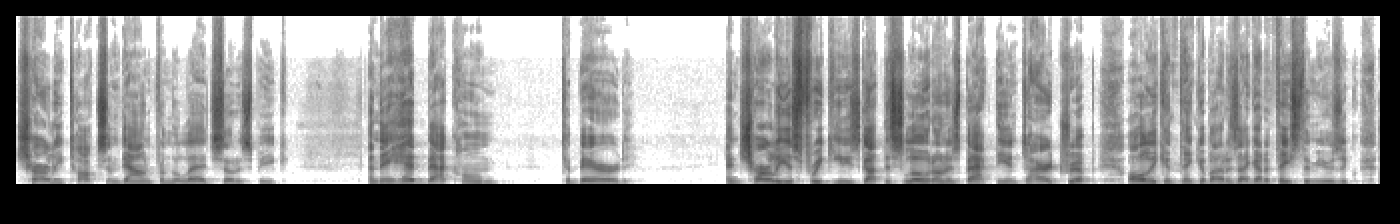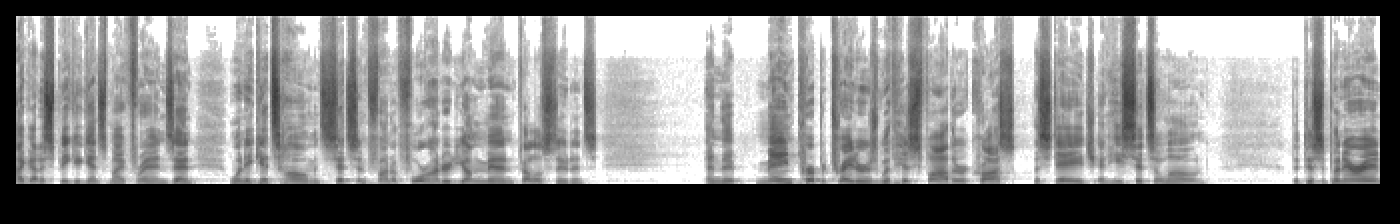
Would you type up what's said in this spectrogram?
Charlie talks him down from the ledge, so to speak. And they head back home to Baird and Charlie is freaking. He's got this load on his back the entire trip. All he can think about is, I got to face the music. I got to speak against my friends. And when he gets home and sits in front of 400 young men, fellow students, and the main perpetrator is with his father across the stage, and he sits alone. The disciplinary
